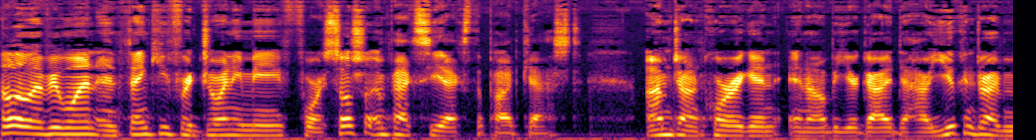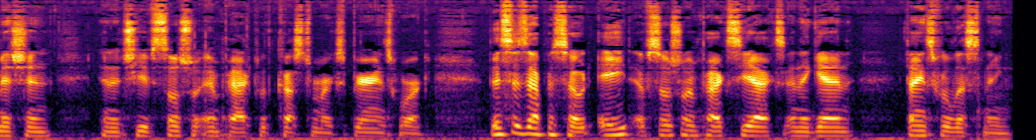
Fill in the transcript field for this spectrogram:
Hello, everyone, and thank you for joining me for Social Impact CX, the podcast. I'm John Corrigan, and I'll be your guide to how you can drive mission and achieve social impact with customer experience work. This is episode 8 of Social Impact CX, and again, thanks for listening.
